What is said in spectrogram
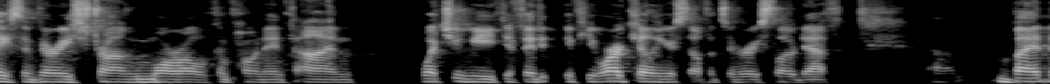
place a very strong moral component on what you eat. If it, if you are killing yourself, it's a very slow death. Um, but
